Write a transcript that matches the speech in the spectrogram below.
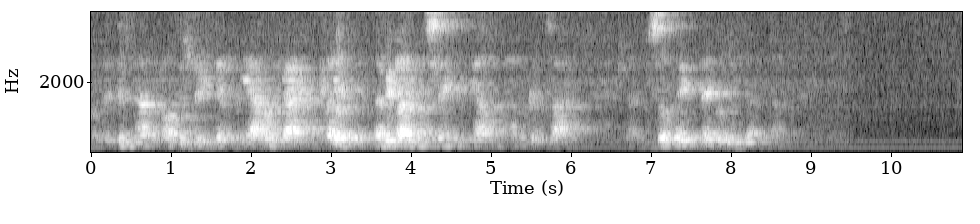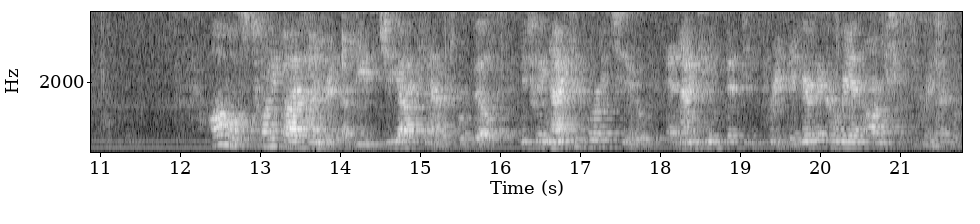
when they didn't have an orchestra, you get a piano, guy could play it, everybody would sing the piano and have a good time. So they, they believed that. Almost 2,500 of these GI pianos were built between 1942 and 1953, the year the Korean Armistice Agreement was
